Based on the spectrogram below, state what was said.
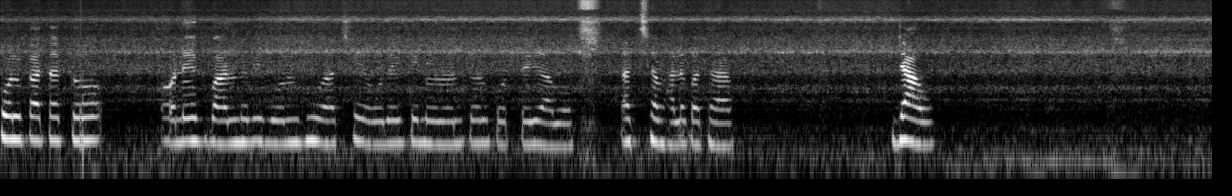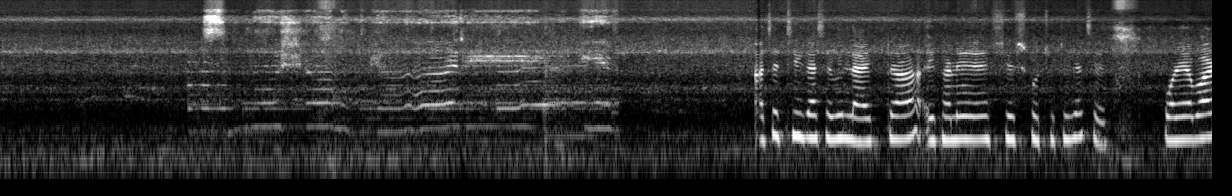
কলকাতা তো অনেক বান্ধবী বন্ধু আছে, ওদেরকে নিমন্ত্রণ করতে যাব। আচ্ছা ভালো কথা। যাও। আচ্ছা ঠিক আছে, আমি লাইভটা এখানে শেষ করছি, ঠিক আছে? পরে আবার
